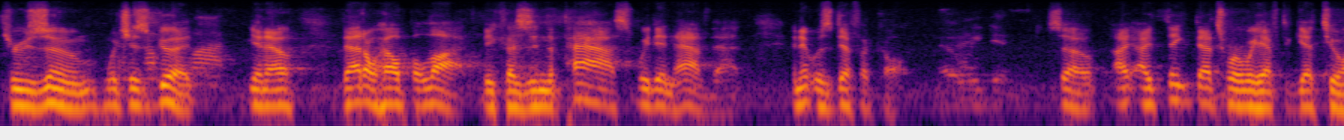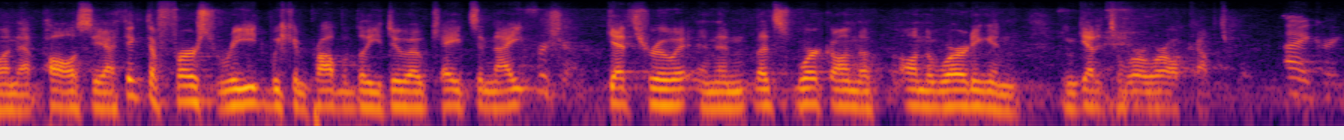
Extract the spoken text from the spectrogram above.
through Zoom, which is Helps a good. You know, that'll help a lot because in the past, we didn't have that and it was difficult. No, we didn't. So I, I think that's where we have to get to on that policy. I think the first read, we can probably do okay tonight. For sure. Get through it and then let's work on the, on the wording and, and get it to where we're all comfortable. I agree.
